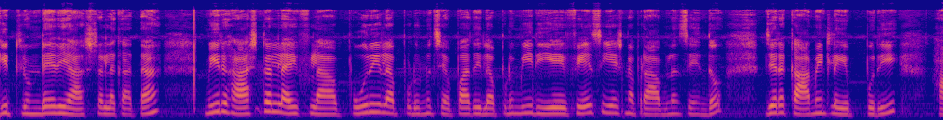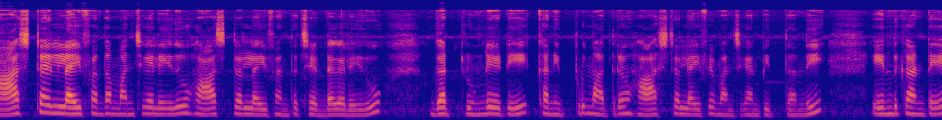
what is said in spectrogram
గిట్లుండేది హాస్టల్ కథ. మీరు హాస్టల్ లైఫ్లో పూరీలప్పుడు చపాతీలప్పుడు మీరు ఏ ఫేస్ చేసిన ప్రాబ్లమ్స్ ఏందో జర కామెంట్లో చెప్పురి హాస్టల్ లైఫ్ అంతా మంచిగా లేదు హాస్టల్ లైఫ్ అంతా చెడ్డగా లేదు. గట్లుండేటి కానీ ఇప్పుడు మాత్రం హాస్టల్ లైఫే మంచిగా అనిపిస్తుంది ఎందుకంటే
